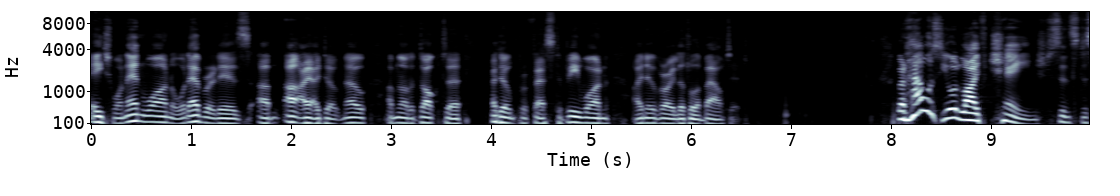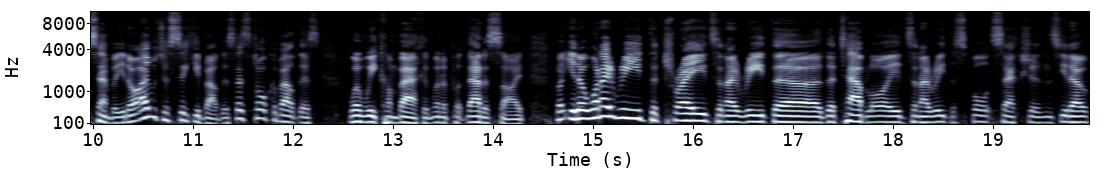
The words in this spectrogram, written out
H1N1 or whatever it is, um, I, I don't know. I'm not a doctor. I don't profess to be one. I know very little about it. But how has your life changed since December? You know, I was just thinking about this. Let's talk about this when we come back. I'm going to put that aside. But you know, when I read the trades and I read the the tabloids and I read the sports sections, you know,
